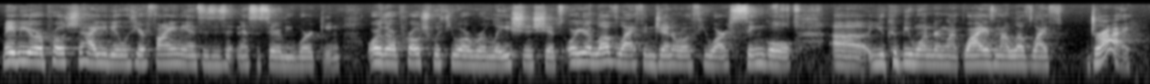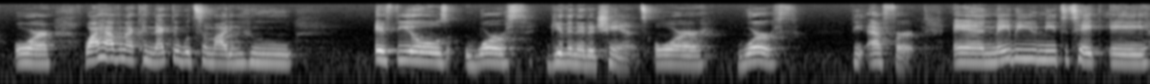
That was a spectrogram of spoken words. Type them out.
maybe your approach to how you deal with your finances isn't necessarily working, or the approach with your relationships or your love life in general, if you are single, uh, you could be wondering, like, why is my love life dry? Or why haven't I connected with somebody who it feels worth giving it a chance or worth the effort? And maybe you need to take a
